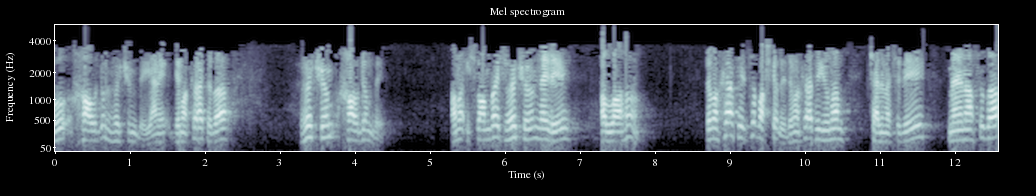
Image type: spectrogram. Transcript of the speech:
bu xalqın hökmüdür. Yəni, demokratiyada hökm xalqındır. Amma İslamda isə hökm nədir? Allahın. Demokratiya isə başqadır. Demokratiya Yunan kəlməsidir. Mənası da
